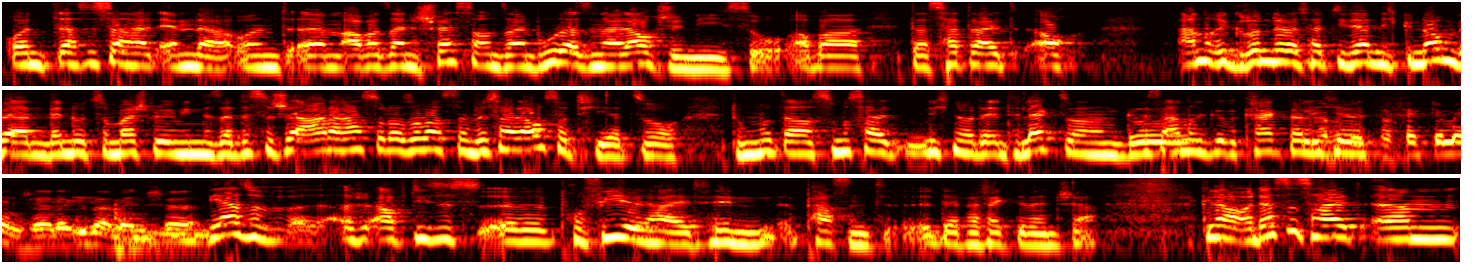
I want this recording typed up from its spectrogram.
und das ist dann halt Ender. Und ähm, aber seine Schwester und sein Bruder sind halt auch Genies so. Aber das hat halt auch andere Gründe, weshalb die dann nicht genommen werden. Wenn du zum Beispiel irgendwie eine sadistische Ader hast oder sowas, dann wirst du halt aussortiert. So, du musst, das muss halt nicht nur der Intellekt, sondern gewisse andere Aber charakterliche der perfekte Mensch, ja, der Übermensch. Ja. so äh, auf dieses äh, Profil halt hin passend, äh, der perfekte Mensch, ja. Genau, und das ist halt, ähm,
